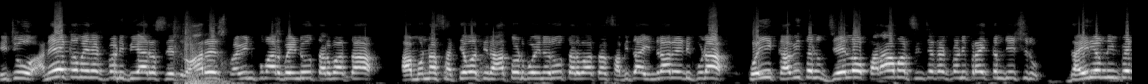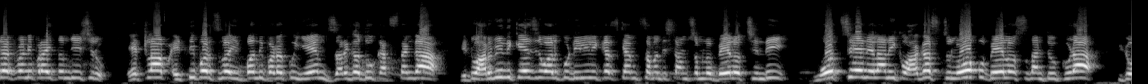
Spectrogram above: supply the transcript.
ఇటు అనేకమైనటువంటి బీఆర్ఎస్ నేతలు ఆర్ఎస్ ప్రవీణ్ కుమార్ బైండు తర్వాత ఆ మొన్న సత్యవతి రాథోడ్ పోయినారు తర్వాత సబితా ఇంద్రారెడ్డి కూడా పోయి కవితను జైల్లో పరామర్శించేటటువంటి ప్రయత్నం చేసిరు ధైర్యం నింపేటటువంటి ప్రయత్నం చేసిరు. ఎట్లా ఎట్టి పరిస్థితుల్లో ఇబ్బంది పడకు ఏం జరగదు ఖచ్చితంగా ఇటు అరవింద్ కేజ్రీవాల్కు ఢిల్లీ లిక్కర్ స్కామ్ సంబంధించిన అంశంలో బెయిల్ వచ్చింది. వచ్చే నెల నీకు ఆగస్టు లోపు బెయిల్ వస్తుందంటూ కూడా ఇటు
